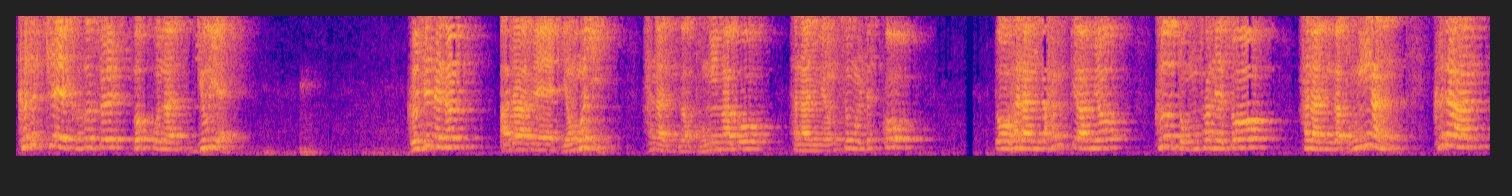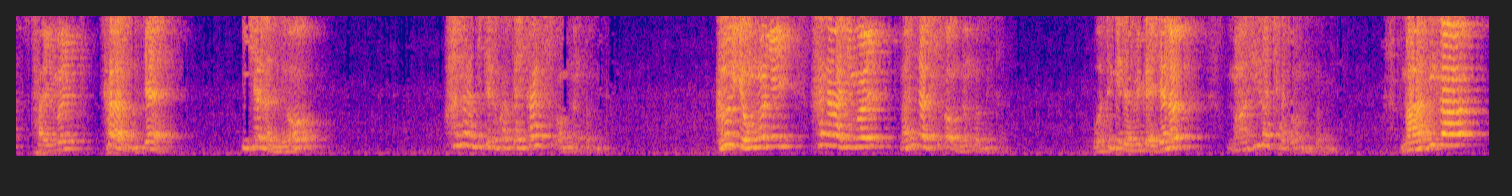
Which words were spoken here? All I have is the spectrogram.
그렇게 그것을 먹고 난 이후에 그전에는 아담의 영혼이 하나님과 동행하고 하나님의 음성을 듣고 또 하나님과 함께하며 그 동선에서 하나님과 동행하는 그러한 삶을 살았는데 이제는요 하나님께로 가까이 갈 수가 없는 겁니다. 그 영혼이 하나님을 만날 수가 없는 겁니다. 어떻게 됩니까? 이제는 마귀가 찾아오는 겁니다. 마귀가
